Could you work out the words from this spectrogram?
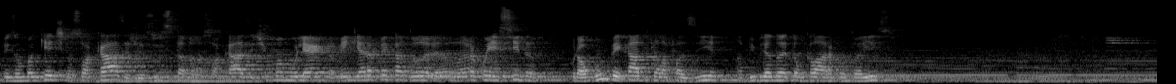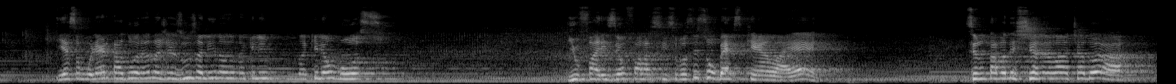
fez um banquete na sua casa, Jesus estava na sua casa e tinha uma mulher também que era pecadora, ela era conhecida por algum pecado que ela fazia, a Bíblia não é tão clara quanto a isso. E essa mulher está adorando a Jesus ali naquele, naquele almoço. E o fariseu fala assim: se você soubesse quem ela é, você não estava deixando ela te adorar,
